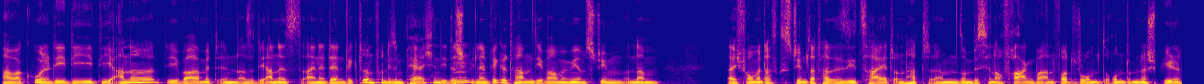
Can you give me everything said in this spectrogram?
Aber cool, die, die, die Anne, die war mit in, also die Anne ist eine der Entwicklerinnen von diesem Pärchen, die das Mhm. Spiel entwickelt haben, die war mit mir im Stream und dann, da ich vormittags gestreamt hat, hatte sie Zeit und hat ähm, so ein bisschen auch Fragen beantwortet rund, rund um das Spiel.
